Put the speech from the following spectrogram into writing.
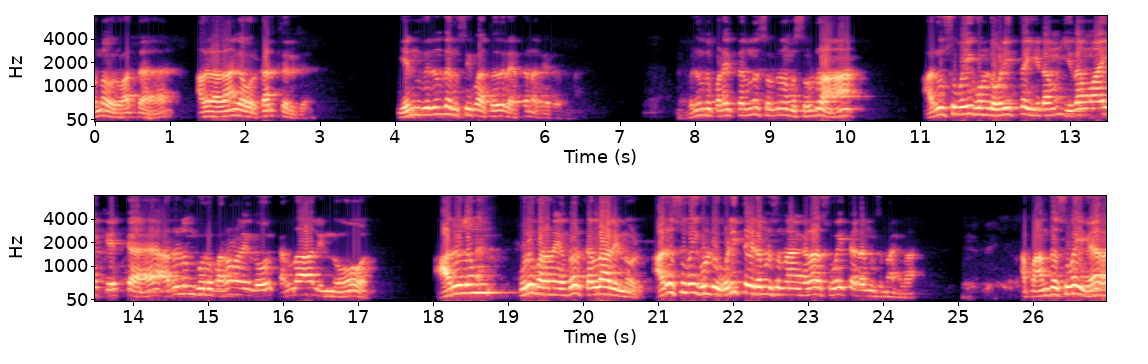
சொன்ன ஒரு வார்த்தை அதில் தாங்க ஒரு கருத்து இருக்கு. என் விருந்த ருசி பார்த்ததுல எத்தனை பேர் இருந்தாங்க? விருந்து படைத்தல்னு சொல்லிட்டு நம்ம சொல்கிறோம் அறுசுவை கொண்டு ஒழித்த இடம் இதமாய் கேட்க அருளும் குரு பரவடைந்தோர் கல்லால் இன்னோர். அருளும் குரு பரவடைந்தோர் கல்லால் இன்னோர். அறுசுவை கொண்டு ஒழித்த இடம்னு சொன்னாங்களா சுவைத்த இடம்னு சொன்னாங்களா? அப்ப அந்த சுவை வேற.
